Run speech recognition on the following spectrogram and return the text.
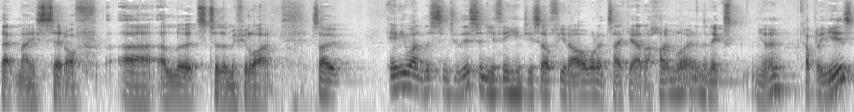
That may set off uh, alerts to them if you like. So anyone listening to this and you're thinking to yourself, you know, I want to take out a home loan in the next, you know, couple of years,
